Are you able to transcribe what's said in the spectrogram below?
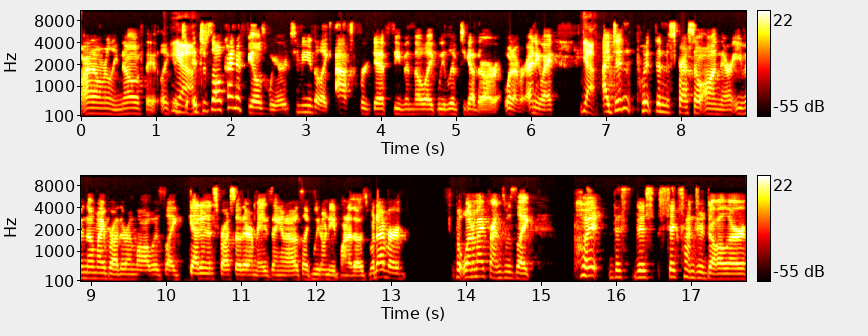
i don't really know if they like it, Yeah. it just all kind of feels weird to me to like ask for gifts even though like we live together or whatever anyway Yeah. i didn't put the nespresso on there even though my brother-in-law was like get an espresso they're amazing and i was like we don't need one of those whatever but one of my friends was like put this this $600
